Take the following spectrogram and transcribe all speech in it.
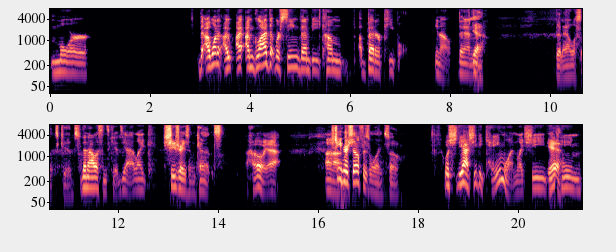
more. I want to. I, I I'm glad that we're seeing them become better people. You know, than yeah, than Alicent's kids. Than Alicent's kids, yeah. Like she's raising cunts. Oh yeah, uh, she herself is one. So, well, she, yeah, she became one. Like she yeah. became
